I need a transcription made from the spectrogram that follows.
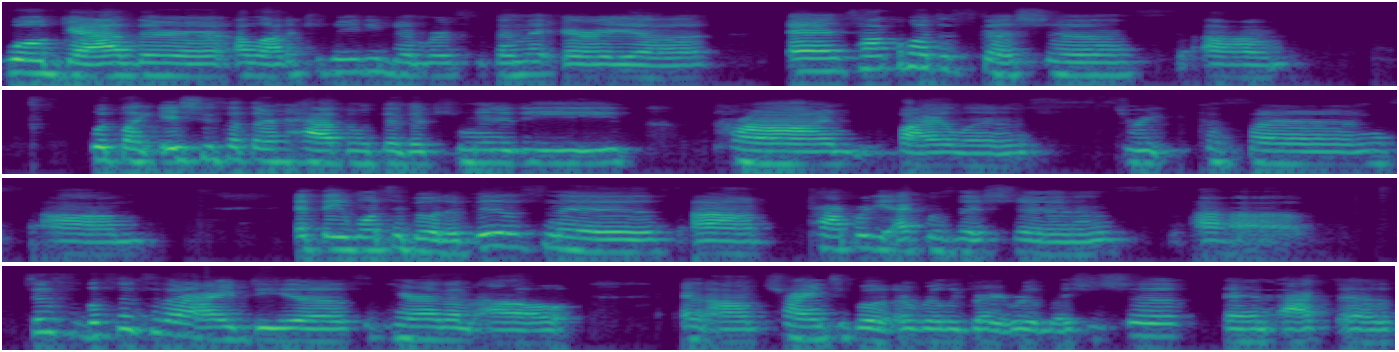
we'll gather a lot of community members within the area and talk about discussions um, with like issues that they're having within their community, crime, violence, street concerns, um, if they want to build a business, uh, property acquisitions, uh, just listen to their ideas and hearing them out and um, trying to build a really great relationship and act as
